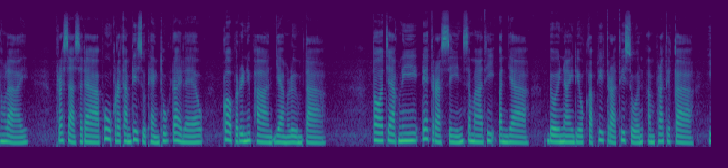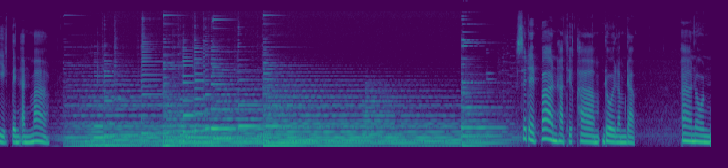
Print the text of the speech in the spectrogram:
ทั้งหลาย พระศาสดาผู้กระทำที่สุดแห่งทุกข์ได้แล้ว ก็ปรินิพานอย่างลืมตา ต่อจากนี้ได้ตรัสศีลสมาธิปัญญา โดยในเดียวกับที่ตรัสที่สวนอัมพรติกาอีกเป็นอันมาก เสด็จบ้านหัตถิคามโดยลำดับ อานนท์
